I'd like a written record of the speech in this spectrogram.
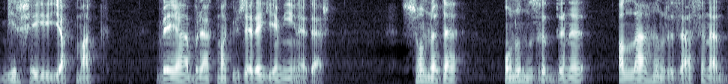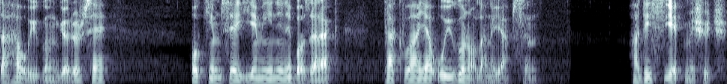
bir şeyi yapmak veya bırakmak üzere yemin eder. Sonra da onun zıddını Allah'ın rızasına daha uygun görürse o kimse yeminini bozarak takvaya uygun olanı yapsın. Hadis 73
